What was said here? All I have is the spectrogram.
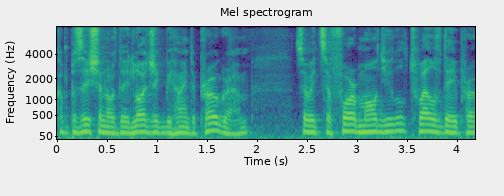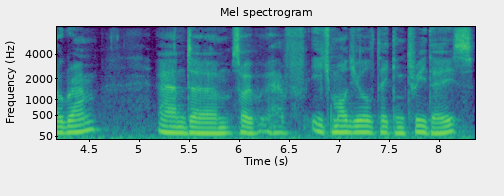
composition or the logic behind the program. So it's a four module, 12 day program. And um, so we have each module taking three days.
